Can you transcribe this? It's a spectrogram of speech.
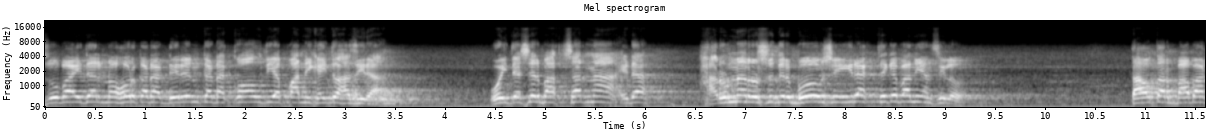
জুবাইদার নহর কাটা, ডেরেন কাটা কল দিয়া পানি খাইতো হাজিরা। ওই দেশের বাচ্চার না, এটা হারুনা রশিদের বউ সে ইরাক থেকে পানি আনছিল। তাও তার বাবার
